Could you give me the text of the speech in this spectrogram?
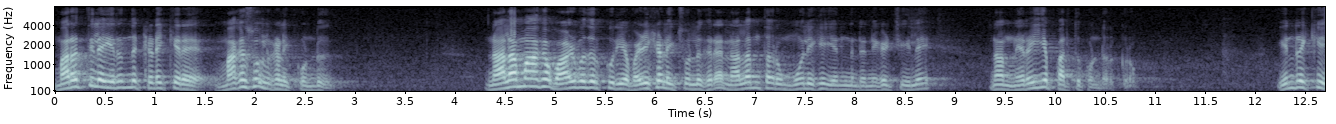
மரத்தில் இருந்து கிடைக்கிற மகசூல்களை கொண்டு நலமாக வாழ்வதற்குரிய வழிகளை சொல்லுகிற நலம் தரும் மூலிகை என்கின்ற நிகழ்ச்சியிலே நாம் நிறைய பார்த்து கொண்டிருக்கிறோம். இன்றைக்கு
